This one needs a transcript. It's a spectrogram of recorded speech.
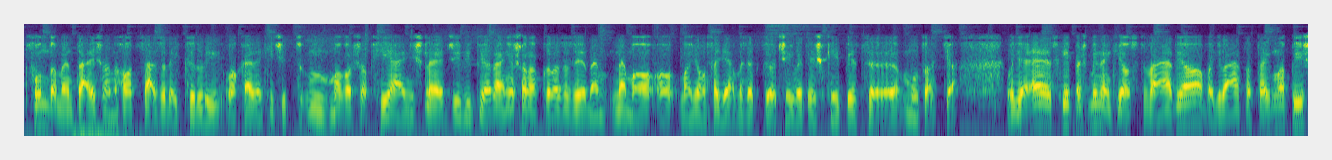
fundamentálisan 6% körüli, akár egy kicsit magasabb hiány is lehet GDP arányosan, akkor az azért nem, nem a, a nagyon fegyelmezett költségvetés képét mutatja. Ugye ehhez képest mindenki azt várja, vagy várta tegnap is,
